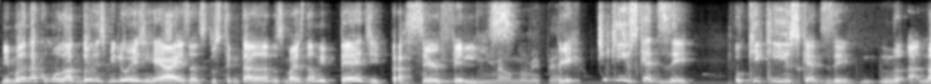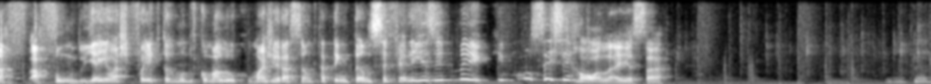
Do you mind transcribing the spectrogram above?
me manda acumular 2 milhões de reais antes dos 30 anos, mas não me pede para ser hum, feliz. Não, não me pede. Porque o que, que isso quer dizer? O que que isso quer dizer na, na, a fundo? E aí eu acho que foi aí que todo mundo ficou maluco. Uma geração que tá tentando ser feliz e meio que não sei se rola essa. Uhum.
